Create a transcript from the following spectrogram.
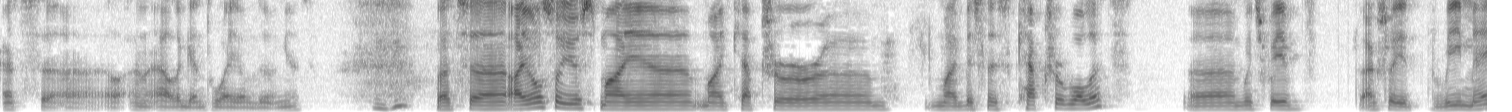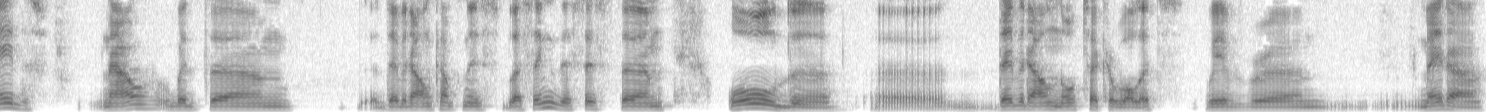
that's uh, an elegant way of doing it. Mm-hmm. But uh, I also use my uh, my capture um, my business capture wallet, uh, which we've actually remade now with um, David Allen Company's blessing. This is the um, old uh, David Allen Note Taker wallet. We've um, made a,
